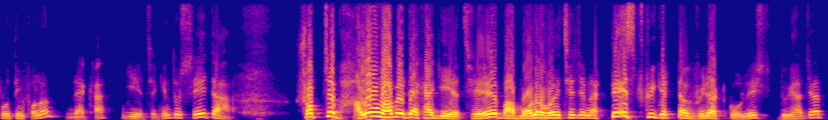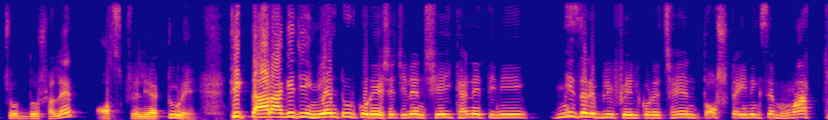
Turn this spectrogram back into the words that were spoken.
প্রতিফলন দেখা গিয়েছে। কিন্তু সেইটা সবচেয়ে ভালোভাবে দেখা গিয়েছে বা মনে হয়েছে যে না, টেস্ট ক্রিকেটটা বিরাট কোহলি দুই হাজার চোদ্দ সালের অস্ট্রেলিয়া ট্যুরে। ঠিক তার আগে যে ইংল্যান্ড ট্যুর করে এসেছিলেন, সেইখানে তিনি মিজারেবলি ফেল করেছেন। দশটা ইনিংসে মাত্র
